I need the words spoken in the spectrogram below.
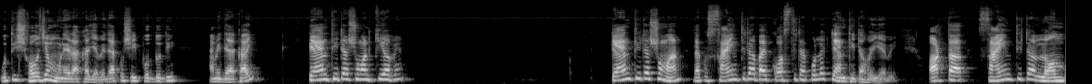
অতি সহজে মনে রাখা যাবে। দেখো সেই পদ্ধতি আমি দেখাই। ট্যান থিটা সমান কি হবে? ট্যান থিটা সমান, দেখো sine theta by cos theta করলে ট্যান থিটা হয়ে যাবে। অর্থাৎ সাইন থিটা লম্ব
